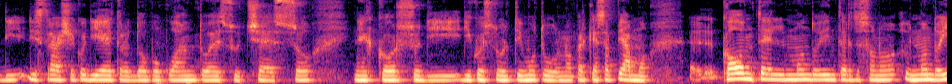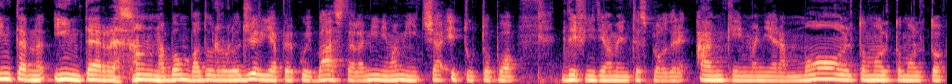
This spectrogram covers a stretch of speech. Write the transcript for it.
di, di strascico dietro dopo quanto è successo nel corso di, di quest'ultimo turno, perché sappiamo eh, Conte e il mondo Inter sono, il mondo Inter, Inter sono una bomba d'orologeria, per cui basta la minima miccia e tutto può definitivamente esplodere anche in maniera molto molto molto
